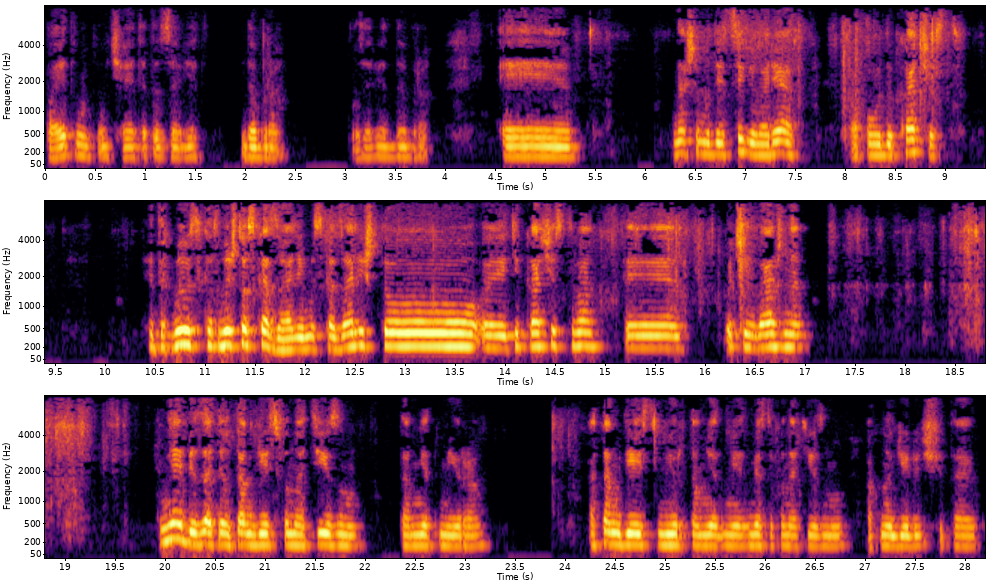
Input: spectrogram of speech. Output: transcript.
поэтому он получает этот завет добра. Завет добра. Э, наши мудрецы говорят по поводу качеств, это мы, мы что сказали? Мы сказали, что э, эти качества э, очень важно не обязательно там, где есть фанатизм, там нет мира. А там, где есть мир, там нет места фанатизму, как многие люди считают.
